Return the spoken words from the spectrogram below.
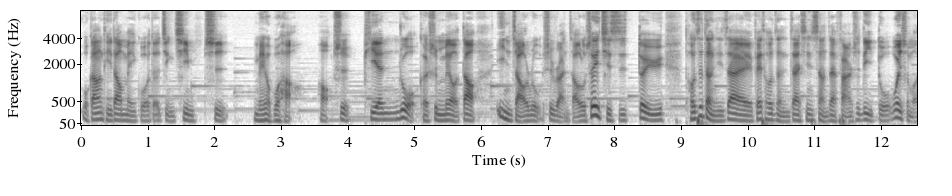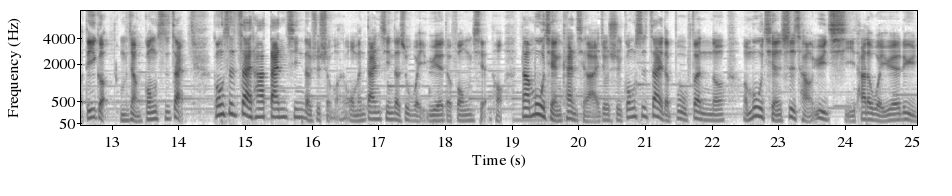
我刚刚提到美国的景气是没有不好。哦，是偏弱，可是没有到硬着陆，是软着陆。所以其实对于投资等级在、非投资等级债、新市场在反而是利多。为什么？第一个，我们讲公司债，公司债它担心的是什么？我们担心的是违约的风险。哈，那目前看起来就是公司债的部分呢，呃，目前市场预期它的违约率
